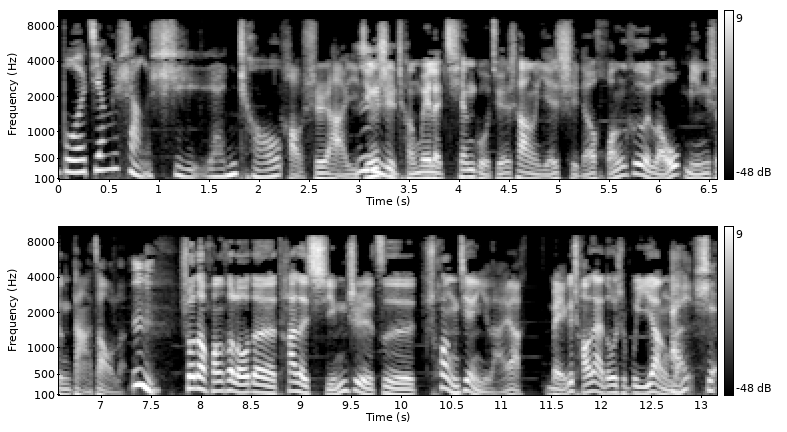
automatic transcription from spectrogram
波江上使人愁。”好诗啊，已经是成为了千古绝唱，也使得黄鹤楼名声大噪了。嗯，说到黄鹤楼的，它的形制自创建以来啊，每个朝代都是不一样的。哎，是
